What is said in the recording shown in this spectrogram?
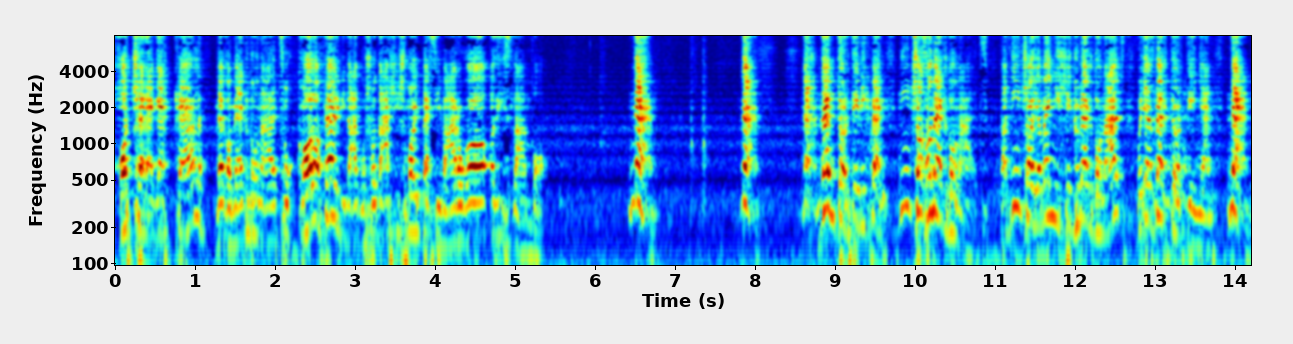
hadseregekkel, meg a McDonald'sokkal a felvilágosodás is majd beszivárog az iszlámba. Nem! Nem! Nem, nem történik meg. Nincs az a McDonald's. Tehát nincs olyan mennyiségű McDonald's, hogy ez megtörténjen. Nem.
